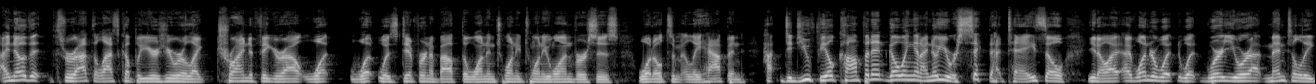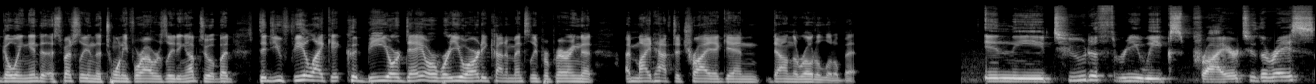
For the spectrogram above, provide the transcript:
I know that throughout the last couple years, you were like trying to figure out what what was different about the one in 2021 versus what ultimately happened. How, did you feel confident going in? I know you were sick that day, so you know I, I, wonder what what where you were at mentally going into, especially in the 24 hours leading up to it. But did you feel like it could be your day, or were you already kind of mentally preparing that I might have to try again down the road a little bit? in the two to three weeks prior to the race,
